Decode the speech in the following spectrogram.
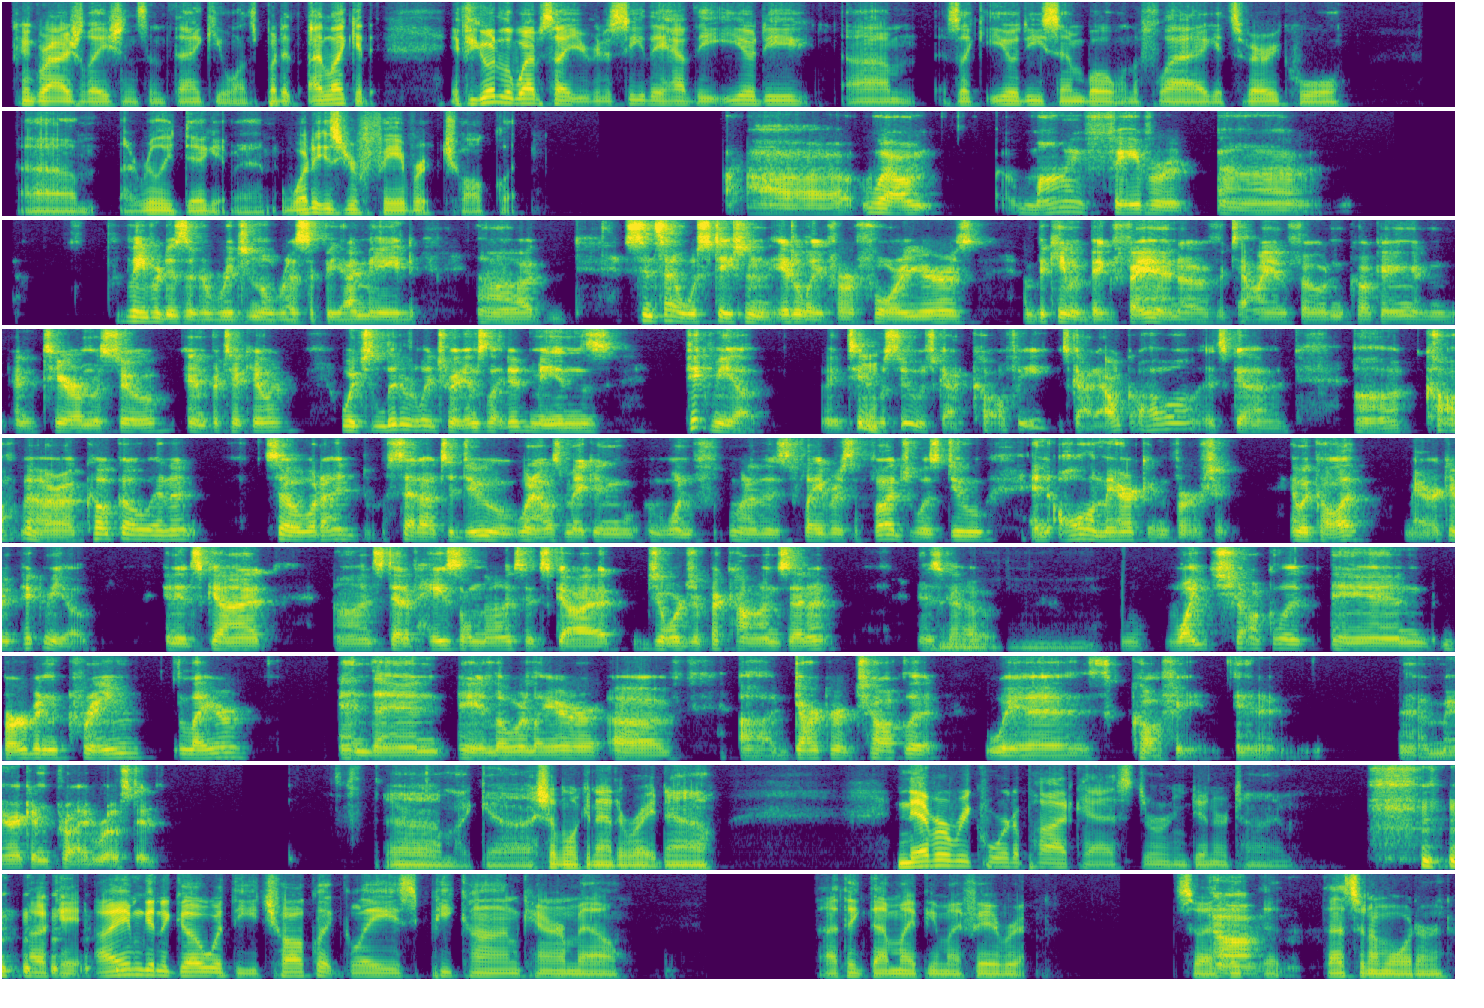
congratulations, and thank you ones. But it, I like it. If you go to the website, you're going to see they have the EOD. Um, it's like EOD symbol on the flag. It's very cool. Um, I really dig it, man. What is your favorite chocolate? Uh, well, my favorite uh, favorite is an original recipe I made uh, since I was stationed in Italy for four years. I became a big fan of Italian food and cooking, and, and tiramisu in particular, which literally translated means pick me up. I mean, hmm. tiramisu's got coffee, it's got alcohol, it's got uh, coffee or uh, cocoa in it. So what I set out to do when I was making one one of these flavors of fudge was do an all American version, and we call it American Pick Me Up. And it's got uh, instead of hazelnuts, it's got Georgia pecans in it. It's got a. white chocolate and bourbon cream layer, and then a lower layer of uh, darker chocolate with coffee and. American Pride roasted. Oh my gosh, I'm looking at it right now. Never record a podcast during dinner time. okay, I am going to go with the chocolate glazed pecan caramel. I think that might be my favorite. So I think um, that, that's what I'm ordering.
